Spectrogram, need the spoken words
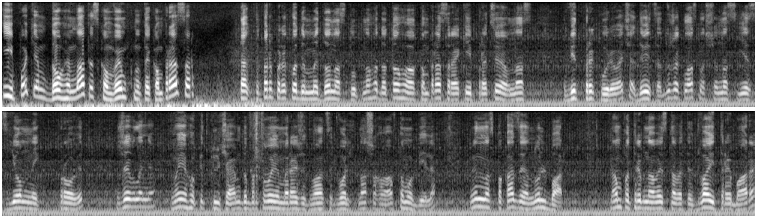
І потім довгим натиском вимкнути компресор. Так, тепер переходимо ми до наступного, до того компресора, який працює в нас від прикурювача. Дивіться, дуже класно, що в нас є зйомний провід живлення. Ми його підключаємо до бортової мережі 12 вольт нашого автомобіля. Він у нас показує 0 бар. Нам потрібно виставити 2,3 бари,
